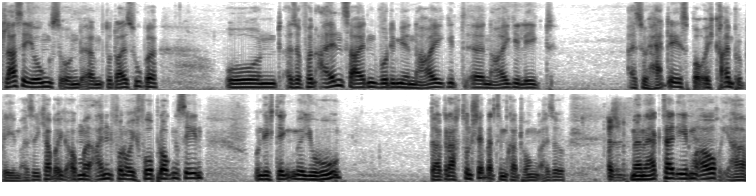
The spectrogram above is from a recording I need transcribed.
klasse Jungs und ähm, total super. Und also von allen Seiten wurde mir nahe, äh, nahegelegt, also Härte ist bei euch kein Problem. Also ich habe euch auch mal einen von euch vorblocken sehen und ich denke mir, juhu, da kracht so ein Scheppert im Karton. Also Also man merkt halt eben auch, ja,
